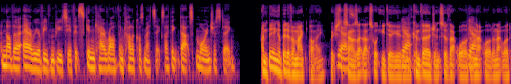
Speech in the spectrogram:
another area of even beauty. If it's skincare rather than color cosmetics, I think that's more interesting. And being a bit of a magpie, which Yes. sounds like that's what you do, you know, Yeah. the convergence of that world Yeah. and that world and that world.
